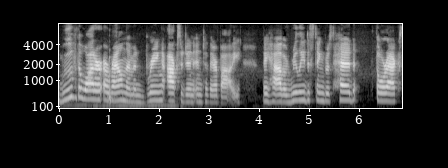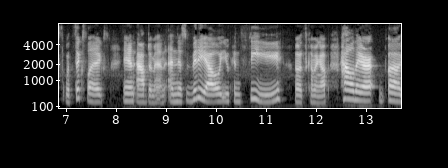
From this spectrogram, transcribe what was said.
move the water around them and bring oxygen into their body. They have a really distinguished head, thorax with six legs, and abdomen. And this video, you can see, oh, it's coming up, how their uh,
